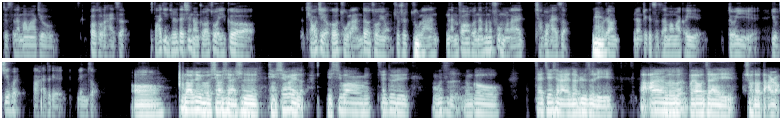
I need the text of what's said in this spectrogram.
子嗣的妈妈就抱走了孩子，法警其实在现场主要做一个调解和阻拦的作用，就是阻拦男方和男方的父母来抢夺孩子，然后让让这个子弹妈妈可以得以有机会把孩子给领走。哦，听到这个消息还是挺欣慰的，也希望这对母子能够在接下来的日子里啊安安稳稳，不要再受到打扰。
